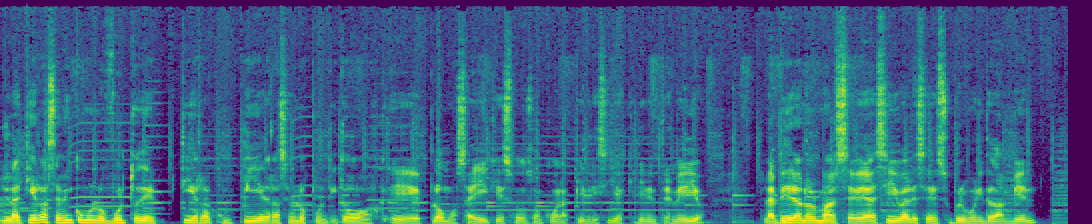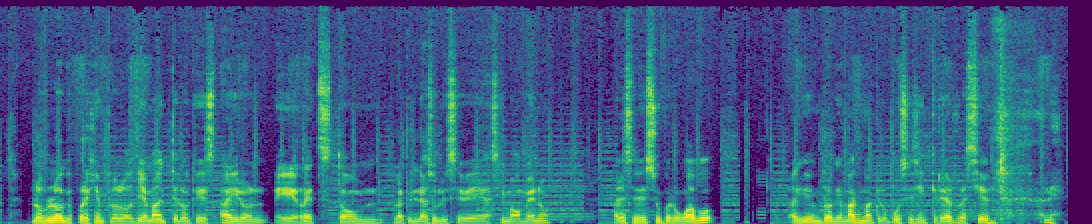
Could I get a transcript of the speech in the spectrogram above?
La tierra se ven como los bultos de tierra con piedras, se ven los puntitos eh, plomos ahí, que esos son como las piedrecillas que tiene entre medio. La piedra normal se ve así, ¿vale? Se ve súper bonito también. Los bloques, por ejemplo, los diamantes, lo que es iron, eh, redstone, la pila azul se ve así más o menos. ¿Vale? Se ve súper guapo. Aquí hay un bloque magma que lo puse sin querer recién.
